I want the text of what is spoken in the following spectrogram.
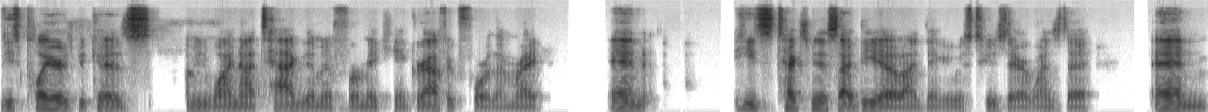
these players because I mean, why not tag them if we're making a graphic for them, right? And he's texted me this idea. I think it was Tuesday or Wednesday, and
